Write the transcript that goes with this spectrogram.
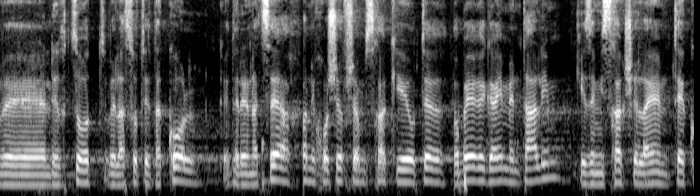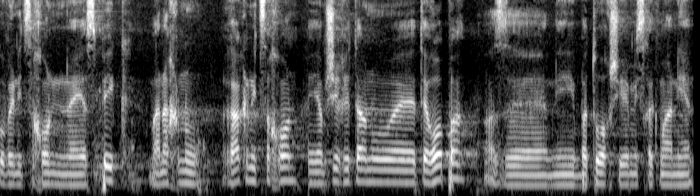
ולרצות ולעשות את הכל כדי לנצח. אני חושב שהמשחק יהיה יותר הרבה רגעים מנטליים, כי זה משחק שלהם, תיקו וניצחון יספיק, ואנחנו רק ניצחון ימשיך איתנו אה, את אירופה, אז אה, אני בטוח שיהיה משחק מעניין.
